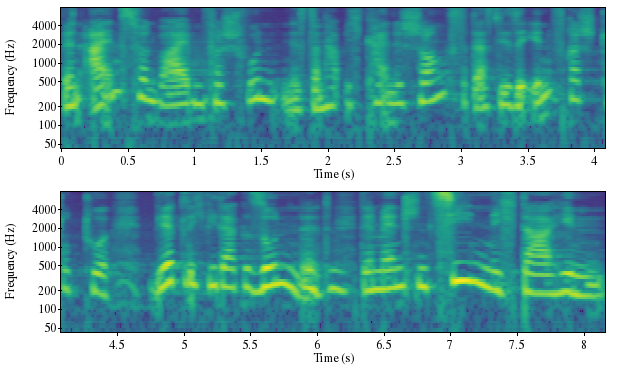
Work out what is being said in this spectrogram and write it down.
Wenn eins von beiden verschwunden ist, dann habe ich keine Chance, dass diese Infrastruktur wirklich wieder gesundet. Mhm. Denn Menschen ziehen nicht dahin,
